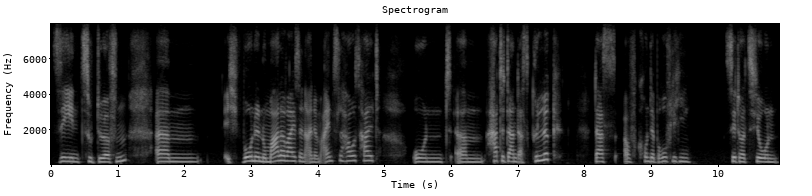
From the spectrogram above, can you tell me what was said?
sehen zu dürfen. Ähm, ich wohne normalerweise in einem Einzelhaushalt und ähm, hatte dann das Glück, dass aufgrund der beruflichen Situation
